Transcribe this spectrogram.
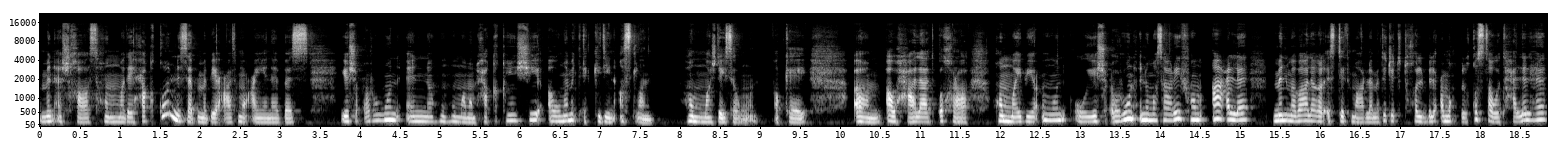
من أشخاص هم دا يحققون نسب مبيعات معينة بس يشعرون أنه هم ما محققين شيء أو ما متأكدين أصلا هم إيش يسوون أوكي؟ أو حالات أخرى هم يبيعون ويشعرون إنه مصاريفهم أعلى من مبالغ الاستثمار. لما تجي تدخل بالعمق بالقصة وتحللها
